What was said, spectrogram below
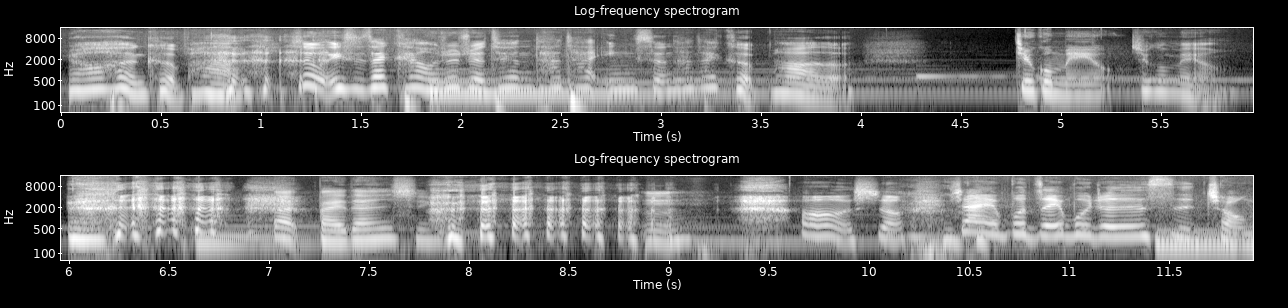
然后很可怕，所以我一直在看，我就觉得天，他太阴森，他太可怕了。结果没有，结果没有，白白担心。嗯，好好笑。下一部这一部就是四重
